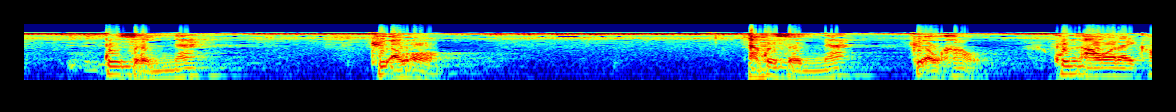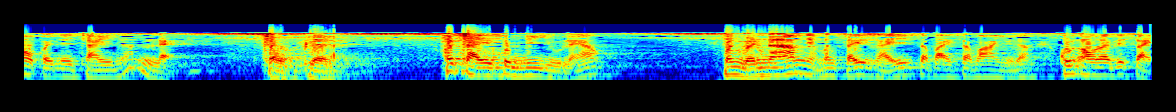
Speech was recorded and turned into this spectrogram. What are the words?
ๆกุศลนะ คือเอาออกอกุศลนะ คือเอาเข้า คุณเอาอะไรเข้าไปในใจนั่นแหละ จบเลยแหละเพราะใจคุณมีอยู่แล้ว มันเหมือนน้ำเนี่ย มันใสๆสบายๆอยู่แล้ว คุณเอาอะไรไปใส่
